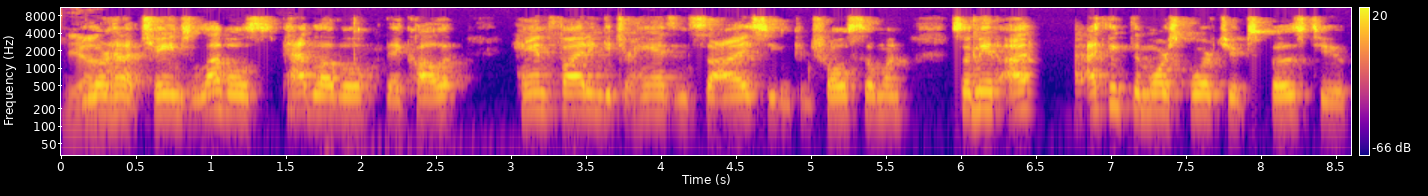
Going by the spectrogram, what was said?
Yeah. You learn how to change levels, pad level, they call it. Hand fighting, get your hands in size so you can control someone. So, I mean, I, I think the more sports you're exposed to,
